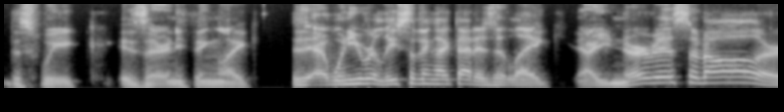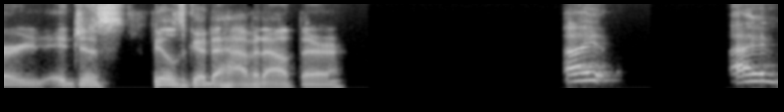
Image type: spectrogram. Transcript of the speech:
this week. Is there anything like when you release something like that is it like are you nervous at all or it just feels good to have it out there? I I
